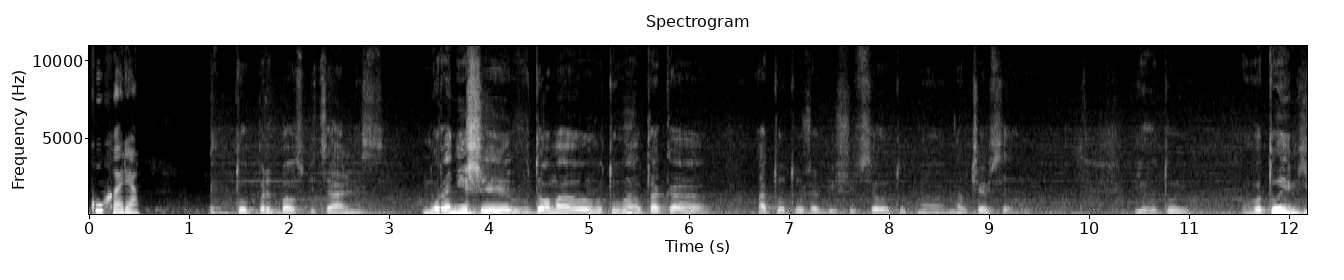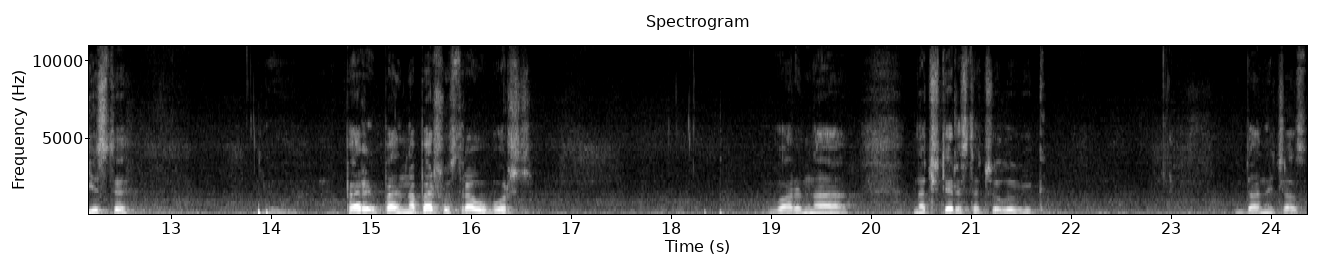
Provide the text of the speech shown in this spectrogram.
кухаря. Тут придбав спеціальність. Ну, раніше вдома готував так, а, а тут уже більше всього тут навчився і готую. Готуємо їсти. Пер- на першу страву борщ. Варимо на 400 чоловік даний час.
